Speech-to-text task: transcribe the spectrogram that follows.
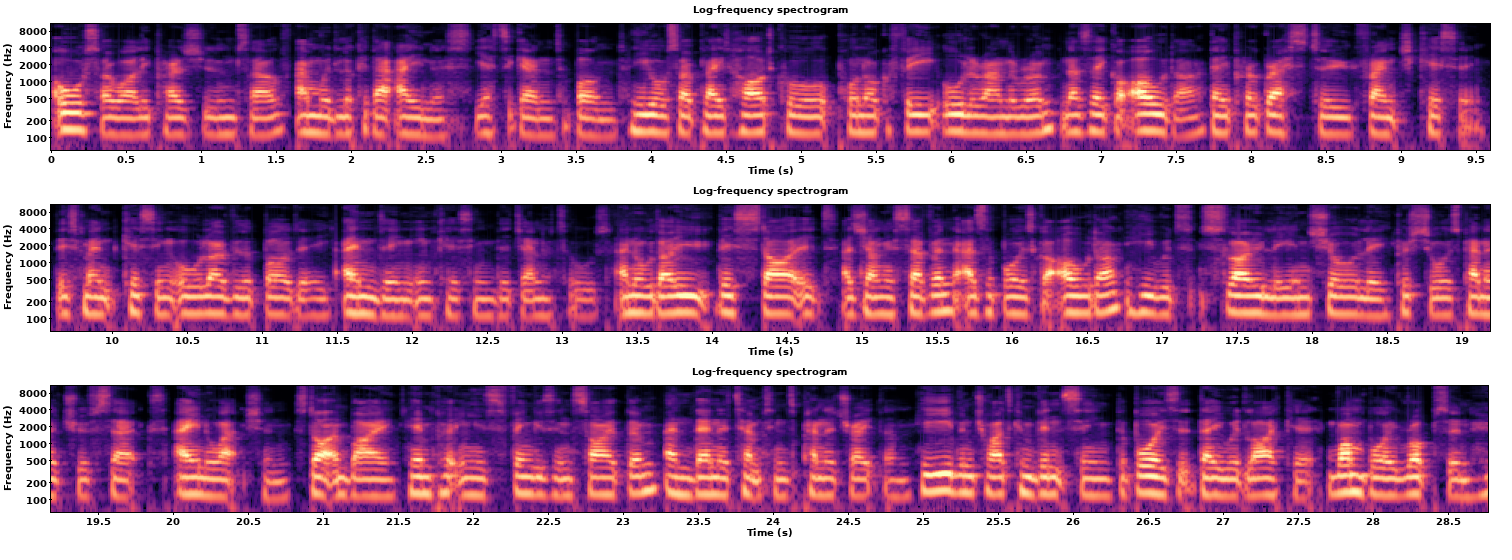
also while he pressured himself, and would look at their anus yet again to bond. He also played hardcore pornography all around the room, and as they got older, they progressed to French kissing. This meant kissing all over the body, ending in kissing the genitals. And although this started as young as seven, as the boys got older, he would slowly and surely push towards penetrative sex, anal action, starting by him putting his fingers inside them and then attempting to penetrate them. He even tried convincing the boys that they would like it. One boy, Robson, who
